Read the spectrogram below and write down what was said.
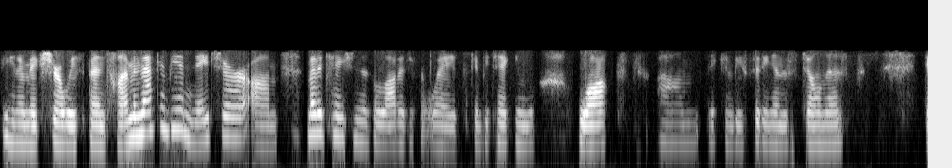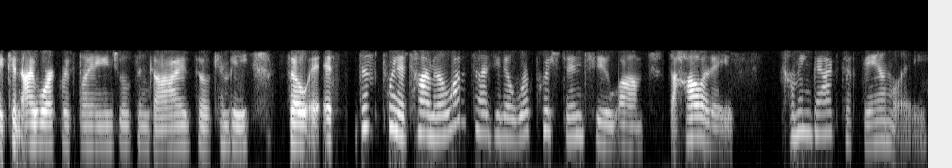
you know make sure we spend time. And that can be in nature. Um meditation is a lot of different ways. It can be taking walks. Um it can be sitting in the stillness. It can i work with my angels and guides so it can be so at at this point in time and a lot of times you know we're pushed into um the holidays coming back to family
